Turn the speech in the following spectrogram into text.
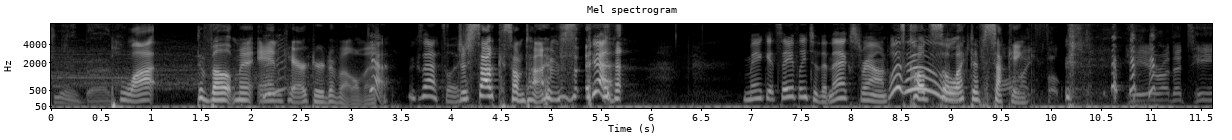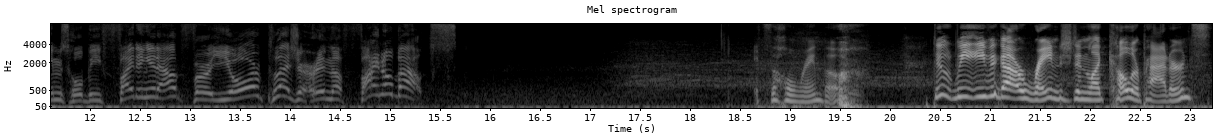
she ain't bad. Plot development and mm-hmm. character development. Yeah, exactly. Just suck sometimes. yeah. Make it safely to the next round. it's called selective All sucking. Right, folks. Here are the teams who'll be fighting it out for your pleasure in the final bouts. It's the whole rainbow. Dude, we even got arranged in like color patterns.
